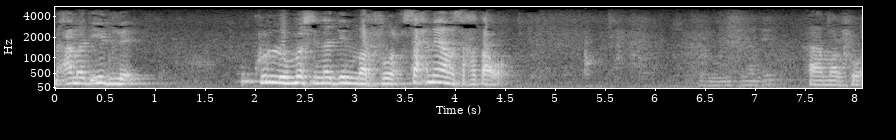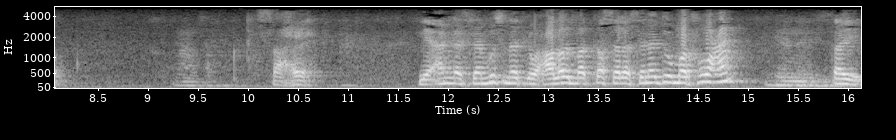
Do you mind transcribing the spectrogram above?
maxamed idle kulu musnadi marfuuc sax miya mase khata marfuuc صaxiix لأna musnadka waxaa loo ma اtasala sanadu marfuuعa ayb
